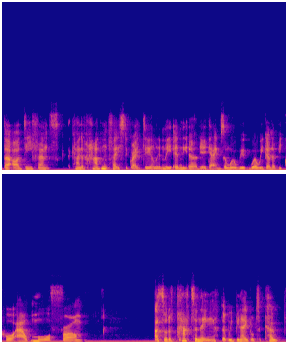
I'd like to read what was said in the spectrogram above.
that our defense kind of hadn't faced a great deal in the in the earlier games, and were we were we going to be caught out more from a sort of patterning that we'd been able to cope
